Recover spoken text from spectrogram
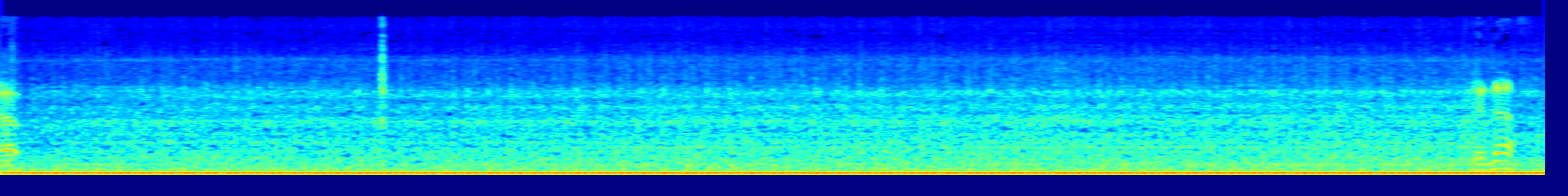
up. Good enough.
